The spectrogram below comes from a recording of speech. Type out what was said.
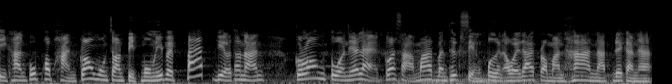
4คันปุ๊บพอผ่านกล้องวงจรปิดมุมนี้ไปแป๊บเดียวเท่านั้น กล้องตัวนี้แหละก็สามารถบันทึกเสียงปืนเอาไว้ได้ประมาณ 5 นัดด้วยกันฮะ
